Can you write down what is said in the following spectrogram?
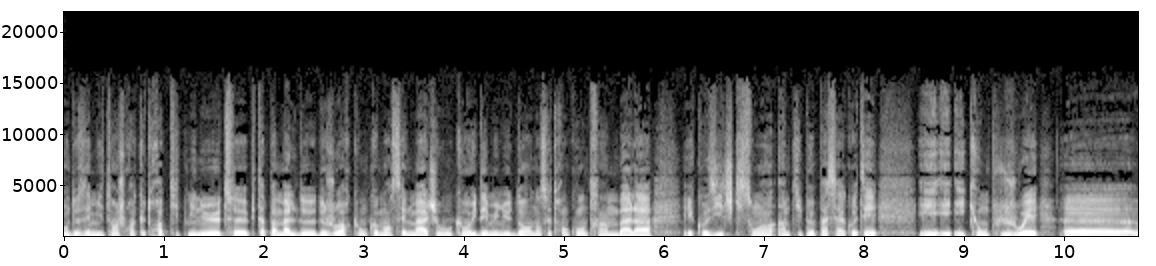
en deuxième mi-temps, je crois que trois petites minutes. Euh, puis tu as pas mal de, joueurs qui ont commencé le match ou qui ont eu des minutes dans, cette rencontre, hein, Mbala et Kozic qui sont un, petit peu passés à côté et, qui ont plus joué euh,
